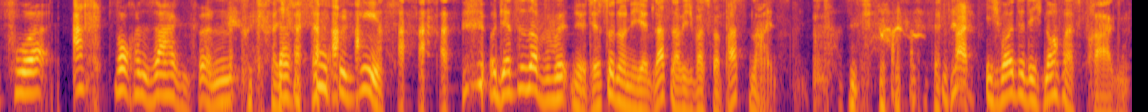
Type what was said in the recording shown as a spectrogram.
vor acht Wochen sagen können, dass Tuchel geht. Und jetzt ist er, nee, der ist doch noch nicht entlassen, habe ich was verpasst? Nein. Ich wollte dich noch was fragen.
